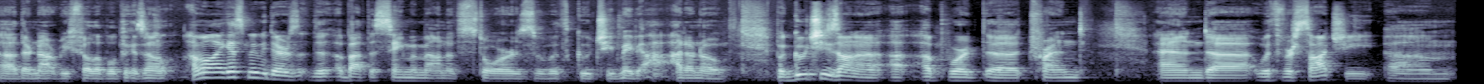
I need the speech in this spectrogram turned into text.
uh, they're not refillable because, uh, well, I guess maybe there's the, about the same amount of stores with Gucci. Maybe, I, I don't know. But Gucci's on a, a upward uh, trend and uh, with Versace, um,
